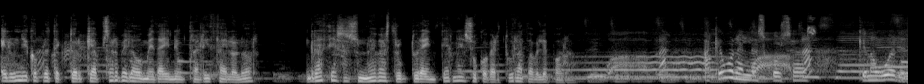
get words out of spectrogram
El único protector que absorbe la humedad y neutraliza el olor gracias a su nueva estructura interna y su cobertura doble poro. ¿A qué huelen las cosas que no huelen?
